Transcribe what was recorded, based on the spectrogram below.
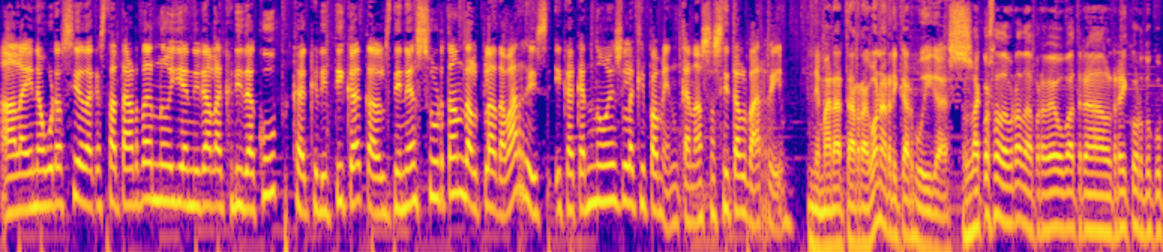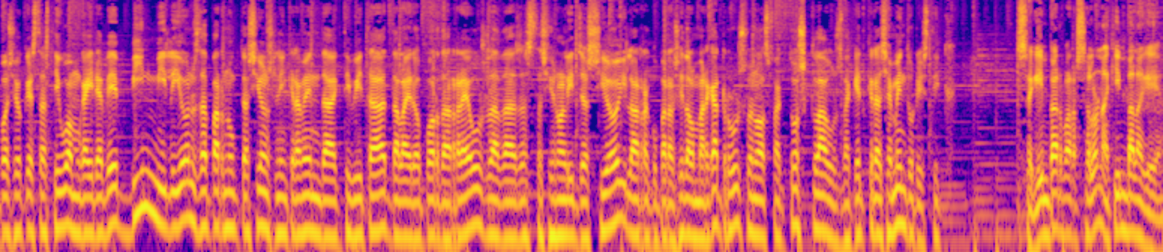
A la inauguració d'aquesta tarda no hi anirà la crida CUP, que critica que els diners surten del pla de barris i que aquest no és l'equipament que necessita el barri. Anem ara a Tarragona, Ricard Buigas. La Costa Daurada preveu batre el rècord d'ocupació aquest estiu amb gairebé 20 milions de pernoctacions. L'increment d'activitat de l'aeroport de Reus, la desestacionalització i la recuperació del mercat rus són els factors claus d'aquest creixement turístic. Seguim per Barcelona, Quim Balaguer.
